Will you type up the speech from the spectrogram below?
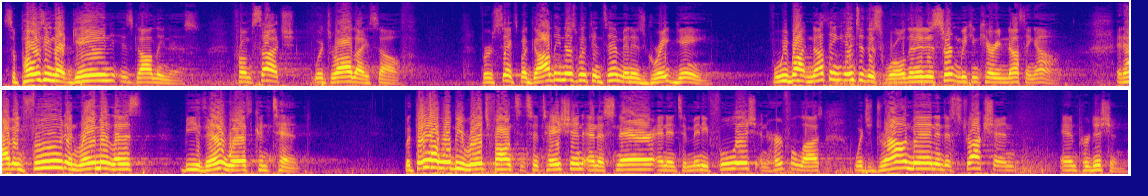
supposing that gain is godliness. From such withdraw thyself. Verse 6. But godliness with contentment is great gain. For we brought nothing into this world, and it is certain we can carry nothing out. And having food and raiment, let us be therewith content. But they that will be rich fall into temptation and a snare, and into many foolish and hurtful lusts, which drown men in destruction, and perdition.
